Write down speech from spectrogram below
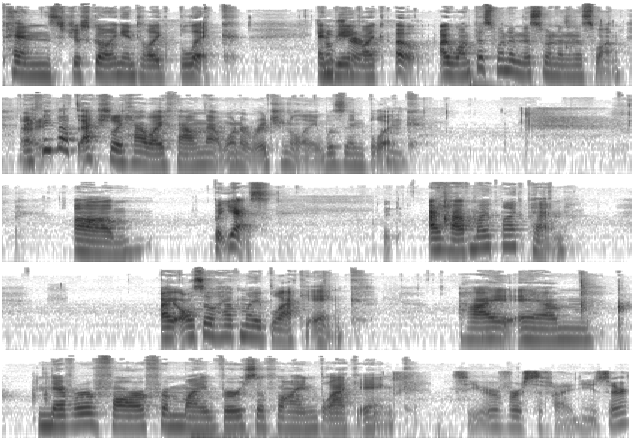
pens just going into like Blick and oh, being sure. like, oh, I want this one and this one and this one. Right. I think that's actually how I found that one originally was in Blick. Mm. Um, but yes, I have my black pen. I also have my black ink. I am never far from my VersaFine black ink. So you're a VersaFine user.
